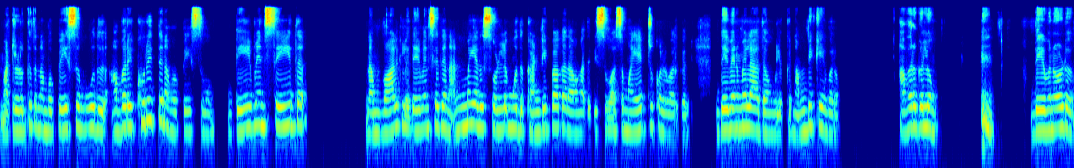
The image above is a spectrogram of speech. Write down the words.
மற்றவர்களுக்கு நம்ம பேசும்போது அவரை குறித்து நம்ம பேசுவோம். தேவன் செய்த நம் வாழ்க்கையில தேவன் செய்த நன்மை அதை சொல்லும் போது கண்டிப்பாக அதை அவங்க அதை விசுவாசமா ஏற்றுக்கொள்வார்கள். தேவன் மேல அது அவங்களுக்கு நம்பிக்கை வரும். அவர்களும் தேவனோடு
